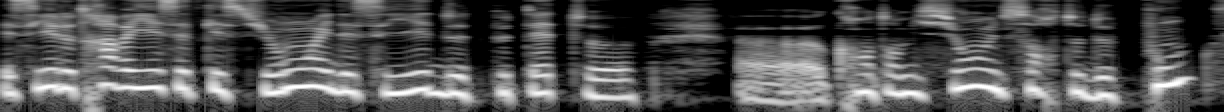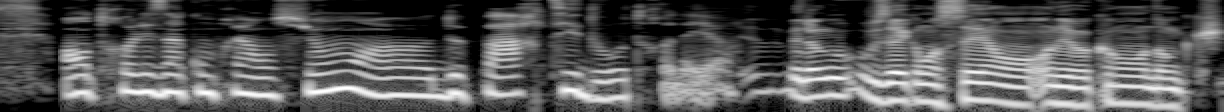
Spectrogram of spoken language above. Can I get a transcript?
essayer de travailler cette question et d'essayer de peut-être euh, euh, grande ambition, une sorte de pont entre les incompréhensions euh, de part et d'autre d'ailleurs. Mais donc vous avez commencé en, en évoquant donc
